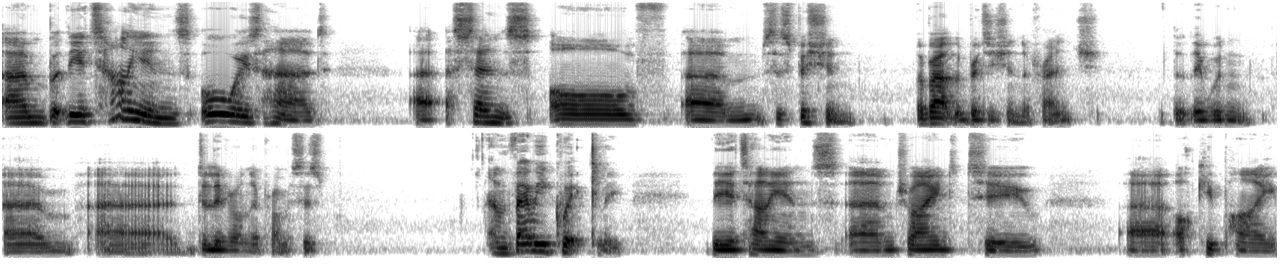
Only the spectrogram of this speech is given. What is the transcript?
Um, but the Italians always had a, a sense of um, suspicion about the British and the French, that they wouldn't um, uh, deliver on their promises. And very quickly, the Italians um, tried to uh, occupy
